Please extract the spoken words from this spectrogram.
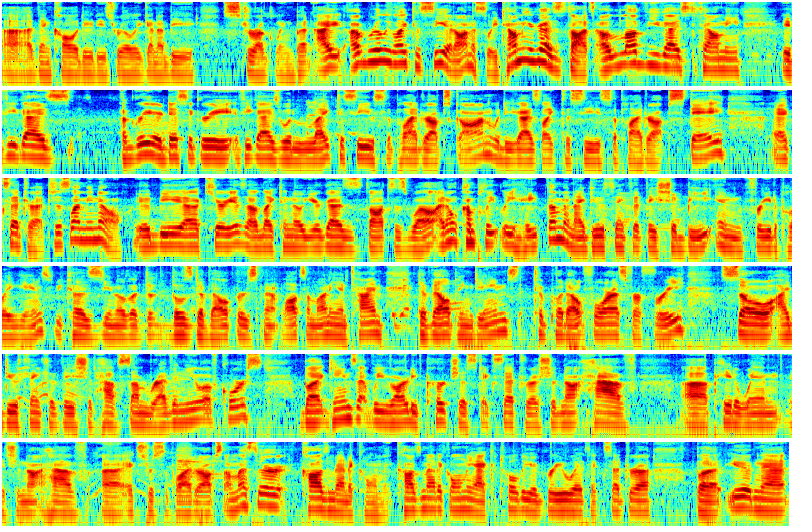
Uh, then Call of Duty is really going to be struggling. But I, I would really like to see it, honestly. Tell me your guys' thoughts. I would love you guys to tell me if you guys agree or disagree, if you guys would like to see supply drops gone, would you guys like to see supply drops stay, etc. Just let me know. It would be uh, curious. I would like to know your guys' thoughts as well. I don't completely hate them, and I do think that they should be in free-to-play games because you know the, those developers spent lots of money and time developing games to put out for us for free. So I do think that they should have some revenue, of course. But games that we've already purchased, etc., should not have uh, pay to win. It should not have uh, extra supply drops unless they're cosmetic only. Cosmetic only, I could totally agree with, etc. But either than that,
